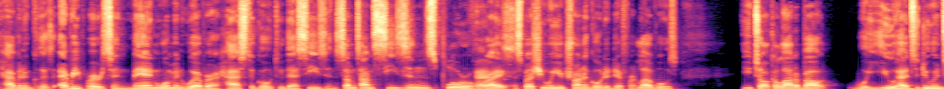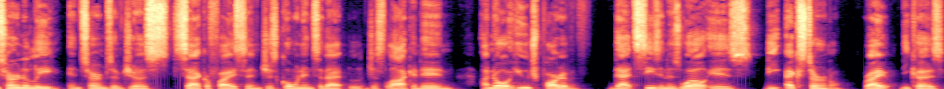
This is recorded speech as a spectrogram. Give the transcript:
having a because every person, man, woman, whoever, has to go through that season. Sometimes seasons plural, Facts. right? Especially when you're trying to go to different levels. You talk a lot about what you had to do internally in terms of just sacrifice and just going into that, just locking in. I know a huge part of that season as well is the external, right? Because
